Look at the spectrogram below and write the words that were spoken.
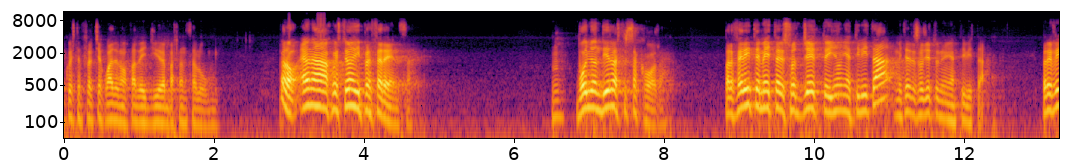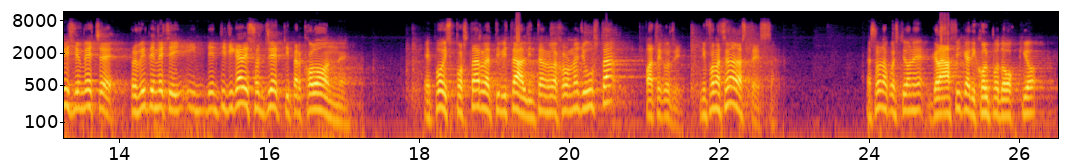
queste frecce qua devono fare dei giri abbastanza lunghi. Però è una questione di preferenza. Mm? Vogliono dire la stessa cosa. Preferite mettere il soggetto in ogni attività, mettete il soggetto in ogni attività. Invece, preferite invece identificare i soggetti per colonne e poi spostare l'attività all'interno della colonna giusta, fate così. L'informazione è la stessa. È solo una questione grafica, di colpo d'occhio,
